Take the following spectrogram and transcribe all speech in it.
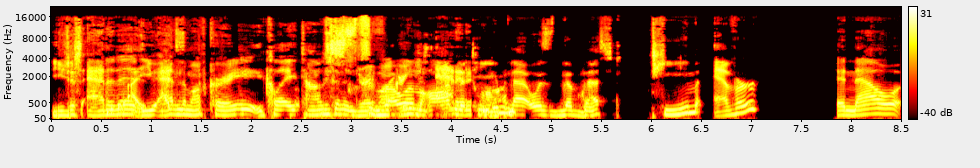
you just added it. You added him off Curry, Klay Thompson, and Draymond. throw him on the team on. that was the best team ever. And now,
